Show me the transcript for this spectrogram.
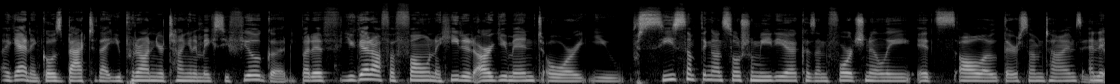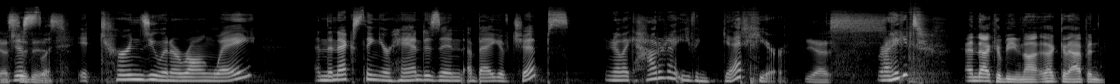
again, it goes back to that you put it on your tongue and it makes you feel good. But if you get off a phone, a heated argument, or you see something on social media, because unfortunately it's all out there sometimes, and Yes, it it just is. it turns you in a wrong way, and the next thing your hand is in a bag of chips, and you're like, how did I even get here? Yes. Right? And that could be not that could happen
